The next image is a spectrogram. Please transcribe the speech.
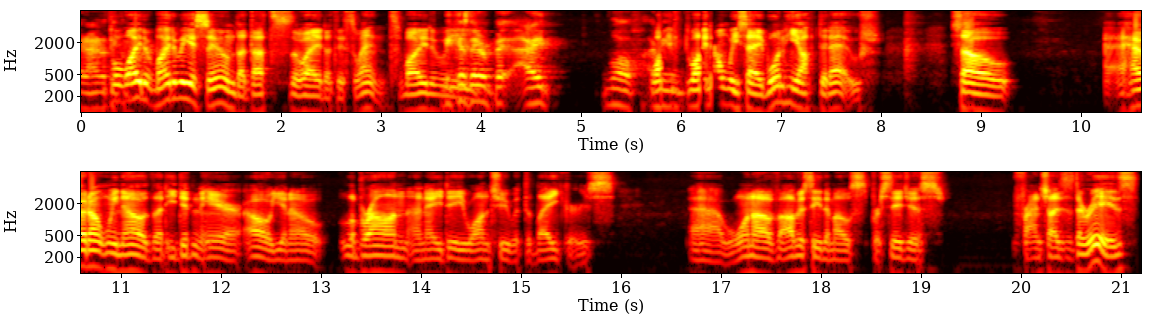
And I don't But why do why do we assume that that's the way that this went? Why do we? Because they were. I. Well, I why, mean, why don't we say one he opted out so how don't we know that he didn't hear oh you know lebron and ad want you with the lakers uh, one of obviously the most prestigious franchises there is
